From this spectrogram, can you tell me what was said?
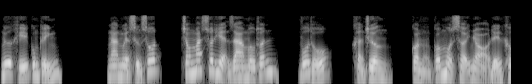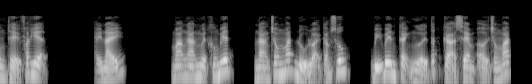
ngữ khí cung kính. Ngàn nguyệt sửng sốt, trong mắt xuất hiện ra mâu thuẫn, vô thố, khẩn trương, còn có một sợi nhỏ đến không thể phát hiện. ấy nấy, mà ngàn nguyệt không biết, nàng trong mắt đủ loại cảm xúc, bị bên cạnh người tất cả xem ở trong mắt.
